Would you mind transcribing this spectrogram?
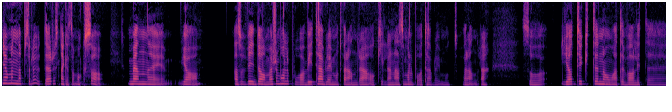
Ja men absolut, det har det snackats om också. Men eh, ja, alltså vi damer som håller på, vi tävlar ju mot varandra och killarna som håller på tävlar ju mot varandra. Så jag tyckte nog att det var lite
